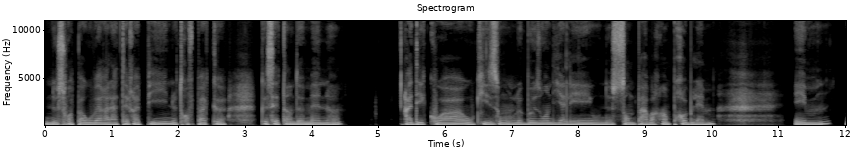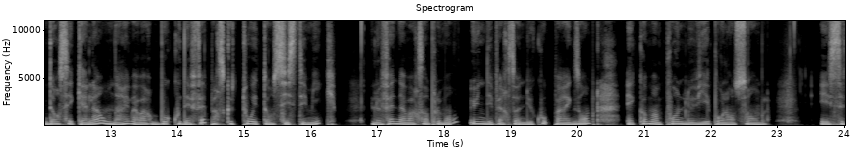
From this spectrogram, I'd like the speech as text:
ne soient pas ouverts à la thérapie, ne trouvent pas que, que c'est un domaine euh, adéquat ou qu'ils ont le besoin d'y aller ou ne sentent pas avoir un problème. Et hum, dans ces cas-là, on arrive à avoir beaucoup d'effets parce que tout étant systémique, le fait d'avoir simplement une des personnes du couple, par exemple, est comme un point de levier pour l'ensemble. Et c'est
